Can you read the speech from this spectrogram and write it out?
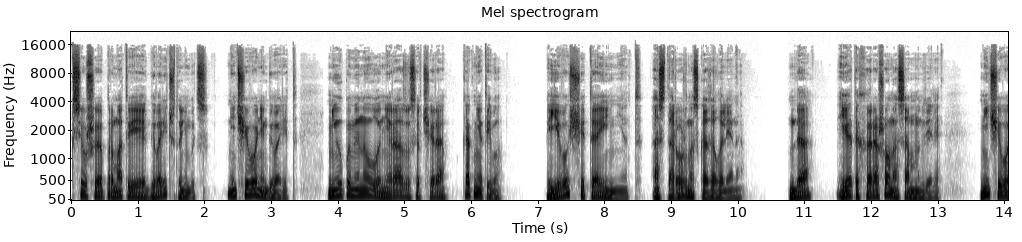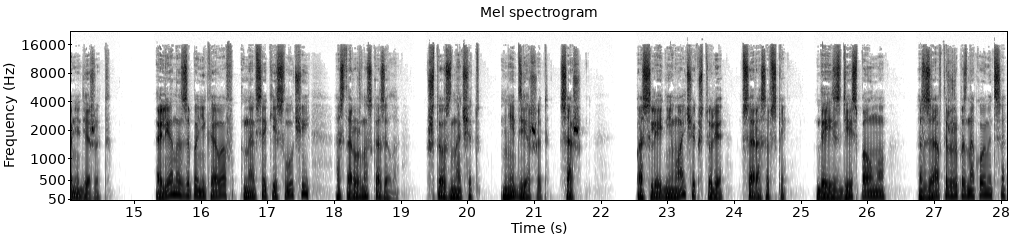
«Ксюша про Матвея говорит что-нибудь?» Ничего не говорит. Не упомянула ни разу со вчера. Как нет его? Его, считай, нет, осторожно сказала Лена. Да, и это хорошо на самом деле. Ничего не держит. Лена, запаниковав на всякий случай, осторожно сказала. Что значит «не держит», Саш? Последний мальчик, что ли, в Сарасовске? Да и здесь полно. Завтра же познакомиться.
